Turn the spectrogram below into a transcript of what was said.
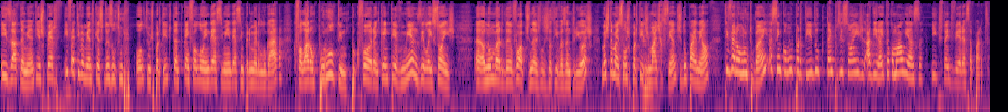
Exatamente, e eu espero efetivamente que esses dois últimos, últimos partidos, tanto quem falou em décimo e em décimo primeiro lugar, que falaram por último, porque foram quem teve menos eleições uh, número de votos nas legislativas anteriores, mas também são os partidos mais recentes do painel, tiveram muito bem, assim como o partido que tem posições à direita como a Aliança. E gostei de ver essa parte.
